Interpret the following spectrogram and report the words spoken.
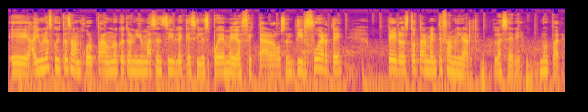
Eh, hay unas cositas a lo mejor para uno que otro niño más sensible que sí les puede medio afectar o sentir fuerte. Pero es totalmente familiar la serie. Muy padre.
